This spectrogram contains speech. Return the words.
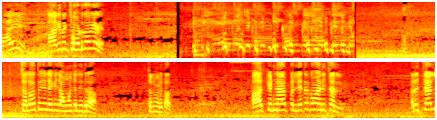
भाई, आगे तक छोड़ दोगे? चलो, तुझे लेके जाऊँगा, चल इधर चल मेरे साथ। आज किडनैप कर ले तेरे को मैंने, चल। अरे, चल।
